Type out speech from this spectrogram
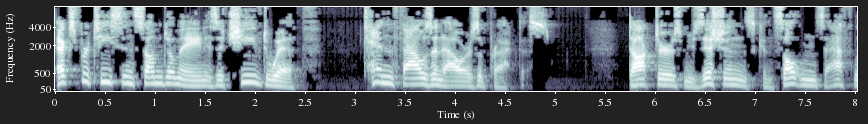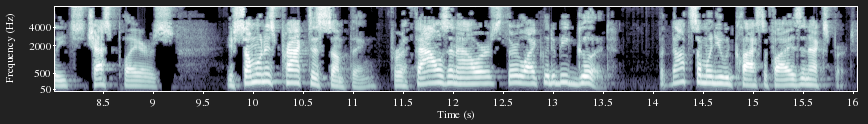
expertise in some domain is achieved with 10,000 hours of practice doctors, musicians, consultants, athletes, chess players. If someone has practiced something for a thousand hours, they're likely to be good, but not someone you would classify as an expert.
